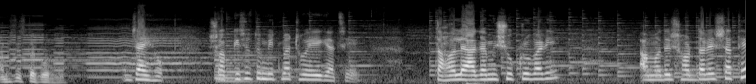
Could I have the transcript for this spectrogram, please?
আমি চেষ্টা করব। যাই হোক সব কিছু তো মিটমাট হয়ে গেছে। তাহলে আগামী শুক্রবারই আমাদের সর্দারের সাথে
